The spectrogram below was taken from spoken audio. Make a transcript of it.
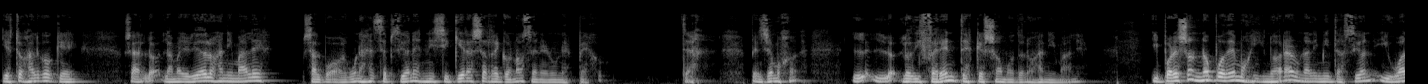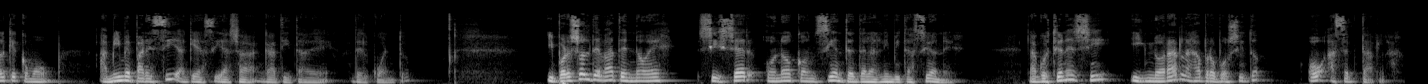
Y esto es algo que, o sea, la mayoría de los animales, salvo algunas excepciones, ni siquiera se reconocen en un espejo. O sea, pensemos lo, lo diferentes que somos de los animales. Y por eso no podemos ignorar una limitación igual que como a mí me parecía que hacía esa gatita del cuento. Y por eso el debate no es si ser o no conscientes de las limitaciones. La cuestión es si ignorarlas a propósito o aceptarlas.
